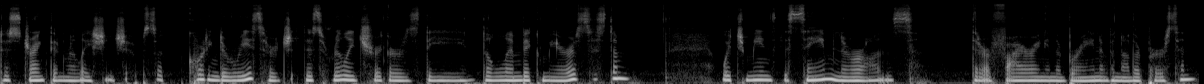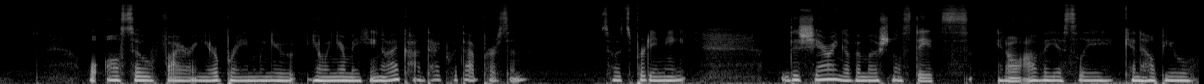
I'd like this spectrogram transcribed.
to strengthen relationships. According to research, this really triggers the the limbic mirror system, which means the same neurons that are firing in the brain of another person will also fire in your brain when you, you when you're making eye contact with that person. So it's pretty neat. The sharing of emotional states you know, obviously can help you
